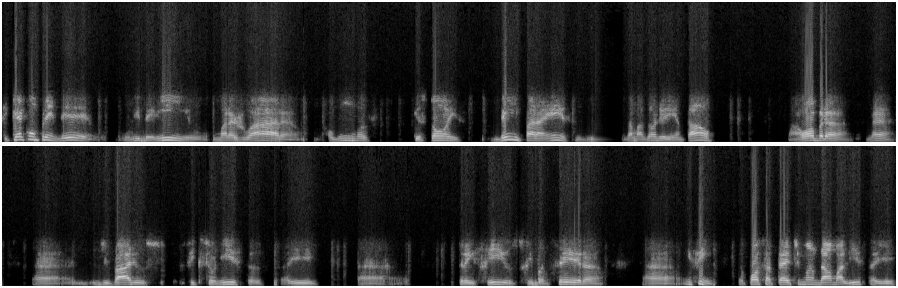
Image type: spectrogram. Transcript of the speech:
Se quer compreender o Ribeirinho, o Marajoara, algumas questões bem paraenses da Amazônia Oriental, a obra né, é, de vários ficcionistas aí, é, Três Rios, Ribanceira, é, enfim, eu posso até te mandar uma lista aí.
